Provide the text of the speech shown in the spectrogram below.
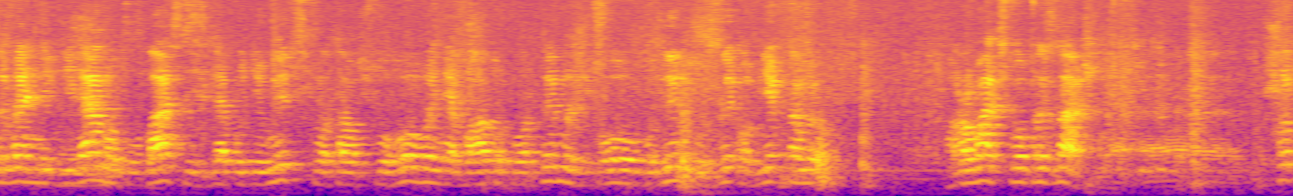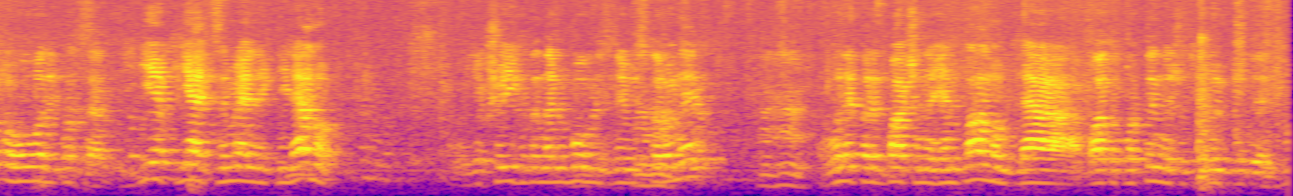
земельних ділянок у власність для будівництва та обслуговування багатоквартирного житлового будинку з об'єктами громадського призначення. Е, Що то говорить про це? Є 5 земельних ділянок, якщо їхати на Любовлі з лівої сторони, вони передбачені генпланом для багатоквартирних житлових будинків.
